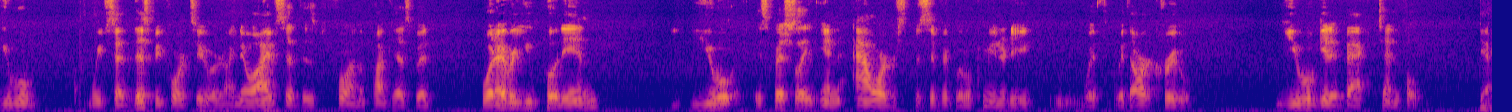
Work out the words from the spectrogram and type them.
you will we've said this before too or i know i've said this before on the podcast but whatever you put in you especially in our specific little community with with our crew you will get it back tenfold Yeah.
